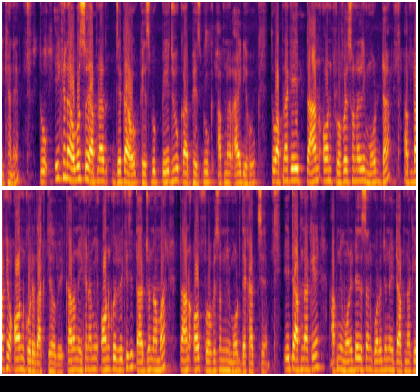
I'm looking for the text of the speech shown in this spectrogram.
এইখানে। তো এইখানে অবশ্যই আপনার যেটা হোক ফেসবুক পেজ হোক আর ফেসবুক আপনার আইডি হোক, তো আপনাকে এই টার্ন অন প্রফেশনালি মোডটা আপনাকে অন করে রাখতে হবে। কারণ এখানে আমি অন করে রেখেছি, তার জন্য আমার টার্ন অফ প্রফেশনাল মোড দেখাচ্ছে। এটা আপনাকে, আপনি মনিটাইজেশন করার জন্য এটা আপনাকে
